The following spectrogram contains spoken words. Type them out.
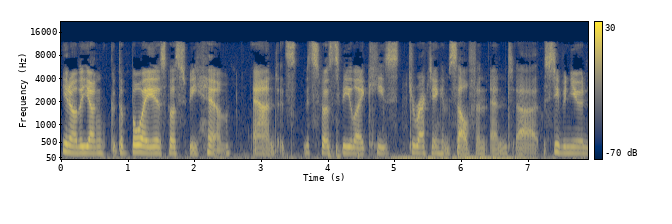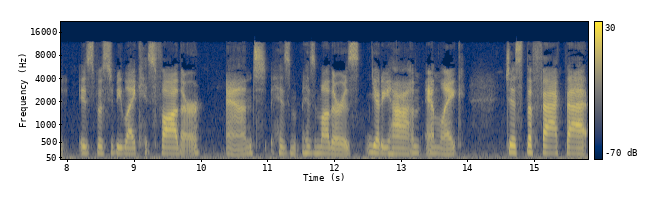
you know the young the boy is supposed to be him. And it's it's supposed to be like he's directing himself. And and uh Steven Yeun is supposed to be like his father. And his his mother is Yeri Han. And like just the fact that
